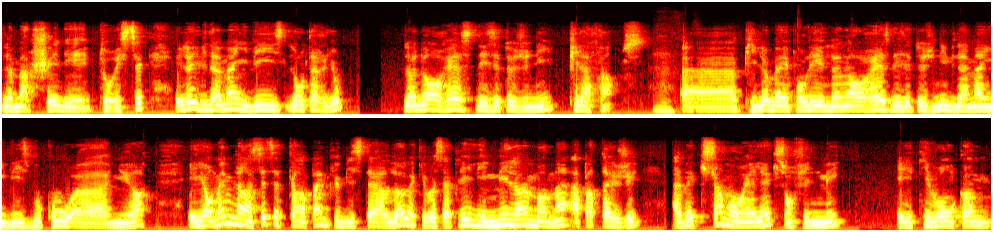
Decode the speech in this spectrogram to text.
le marché des touristiques. Et là, évidemment, ils visent l'Ontario, le nord-est des États-Unis, puis la France. Hmm. puis là, ben, pour les, le nord-est des États-Unis, évidemment, ils visent beaucoup New York. Et ils ont même lancé cette campagne publicitaire-là qui va s'appeler Les 1001 moments à partager avec 100 Montréalais qui sont filmés et qui vont comme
